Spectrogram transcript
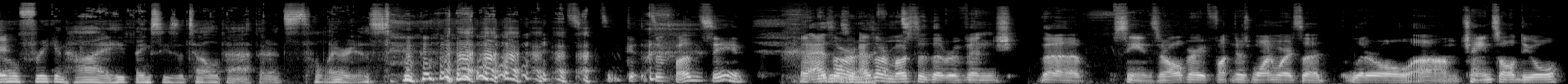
Right. so freaking high. He thinks he's a telepath, and it's hilarious. it's a fun scene. As are a as are most of the revenge the scenes. They're all very fun. There's one where it's a literal um, chainsaw duel,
